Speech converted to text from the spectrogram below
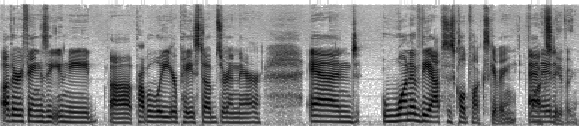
other things that you need. Uh, probably your pay stubs are in there. And one of the apps is called Foxgiving. And Foxgiving. It,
